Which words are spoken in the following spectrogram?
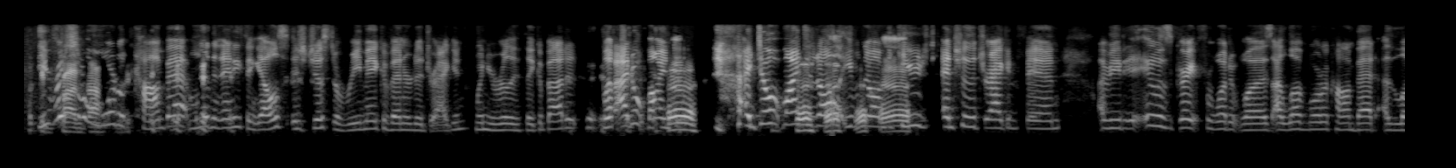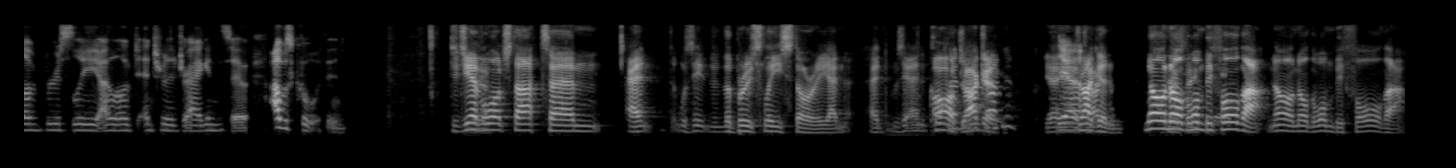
the original fantastic. Mortal Kombat, more than anything else, is just a remake of Enter the Dragon when you really think about it. But I don't mind it. I don't mind it at all, even though I'm a huge Enter the Dragon fan. I mean, it, it was great for what it was. I love Mortal Kombat. I loved Bruce Lee. I loved Enter the Dragon. So I was cool with it. Did you ever watch that? Um, and was it the Bruce Lee story? And, and was it Oh, Enter the Dragon. Yeah, Yeah. yeah, Dragon. No, no, Bruce the Lee one story. before that. No, no, the one before that.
